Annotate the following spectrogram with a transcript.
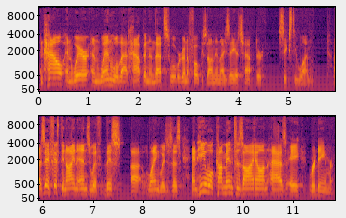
And how and where and when will that happen? And that's what we're going to focus on in Isaiah chapter 61. Isaiah 59 ends with this uh, language. It says, And he will come into Zion as a redeemer.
